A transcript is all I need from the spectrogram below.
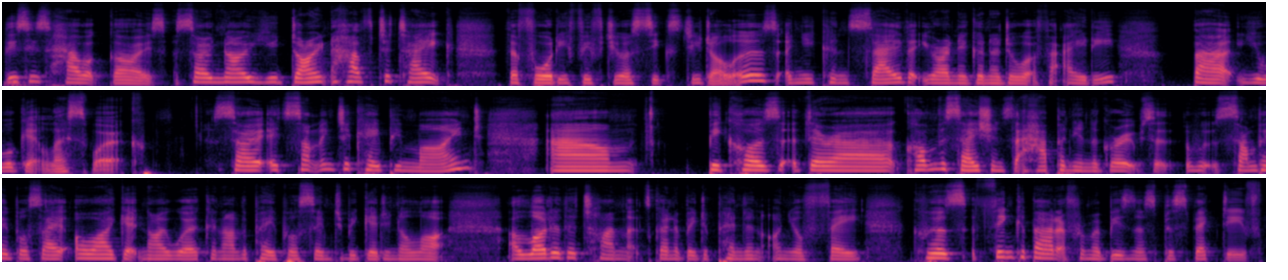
this is how it goes. So, no, you don't have to take the 40 50 or $60 and you can say that you're only going to do it for 80 but you will get less work. So, it's something to keep in mind. Um, because there are conversations that happen in the groups. Some people say, Oh, I get no work, and other people seem to be getting a lot. A lot of the time, that's going to be dependent on your fee. Because think about it from a business perspective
